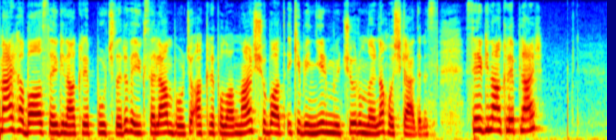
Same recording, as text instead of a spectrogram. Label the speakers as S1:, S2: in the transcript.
S1: Merhaba sevgili akrep burçları ve yükselen burcu akrep olanlar Şubat 2023 yorumlarına hoş geldiniz. Sevgili akrepler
